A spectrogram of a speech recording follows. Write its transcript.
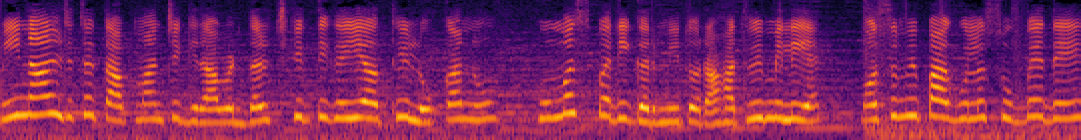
ਮੀਂਹ ਨਾਲ ਜਿੱਥੇ ਤਾਪਮਾਨ 'ਚ ਗਿਰਾਵਟ ਦਰਜ ਕੀਤੀ ਗਈ ਹੈ, ਉੱਥੇ ਲੋਕਾਂ ਨੂੰ ਹੁਮਸ ਭਰੀ ਗਰਮੀ ਤੋਂ ਰਾਹਤ ਵੀ ਮਿਲੀ ਹੈ। ਮੌਸਮ ਵਿਭਾਗ ਵੱਲੋਂ ਸੂਬੇ ਦੇ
